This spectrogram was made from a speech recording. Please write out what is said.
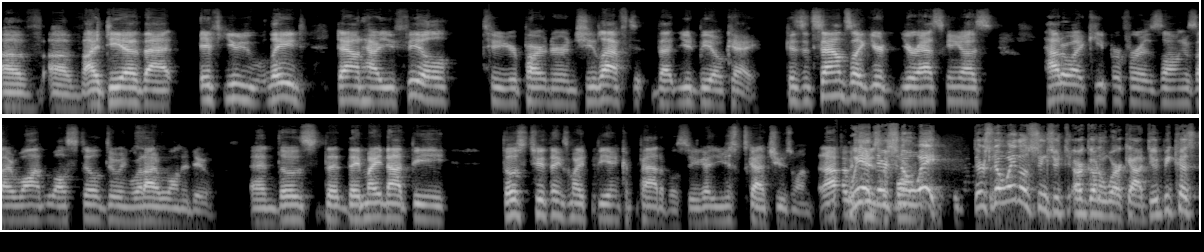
of of idea that if you laid down how you feel to your partner and she left that you'd be okay. Cuz it sounds like you're you're asking us how do I keep her for as long as I want while still doing what I want to do? And those that they might not be those two things might be incompatible. So you got you just got to choose one. And I would We choose the there's no way. There's no way those things are, are going to work out, dude, because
